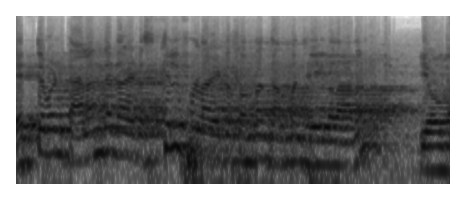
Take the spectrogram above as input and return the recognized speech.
ഏറ്റവും ടാലന്റഡ് ആയിട്ട് സ്കിൽഫുൾ ആയിട്ട് സ്വന്തം കർമ്മം ചെയ്യുന്നതാണ് യോഗ.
